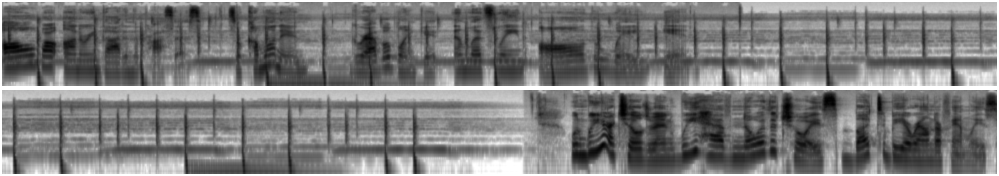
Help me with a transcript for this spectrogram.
all while honoring God in the process. So, come on in, grab a blanket, and let's lean all the way in. When we are children, we have no other choice but to be around our families.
